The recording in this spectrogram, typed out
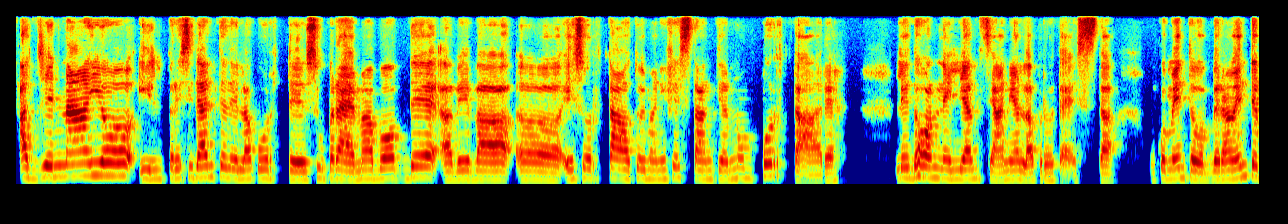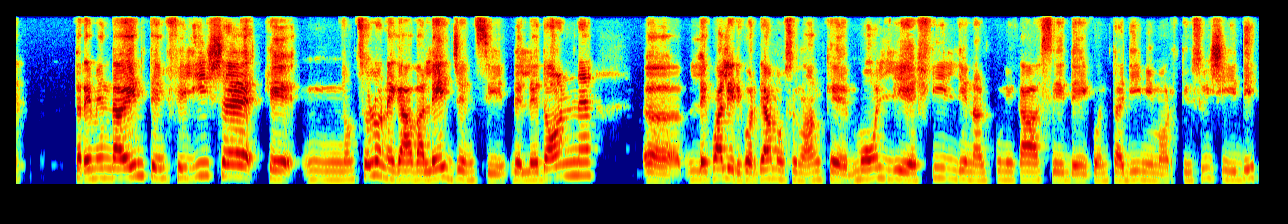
a gennaio il presidente della Corte Suprema, Bobde, aveva uh, esortato i manifestanti a non portare le donne e gli anziani alla protesta. Un commento veramente tremendamente infelice che mh, non solo negava l'agency delle donne, eh, le quali ricordiamo sono anche mogli e figli in alcuni casi dei contadini morti suicidi,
